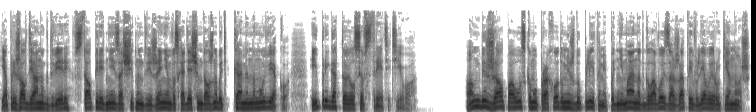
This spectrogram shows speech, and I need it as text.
Я прижал Диану к двери, встал перед ней защитным движением, восходящим, должно быть, к каменному веку, и приготовился встретить его. Он бежал по узкому проходу между плитами, поднимая над головой зажатый в левой руке нож.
